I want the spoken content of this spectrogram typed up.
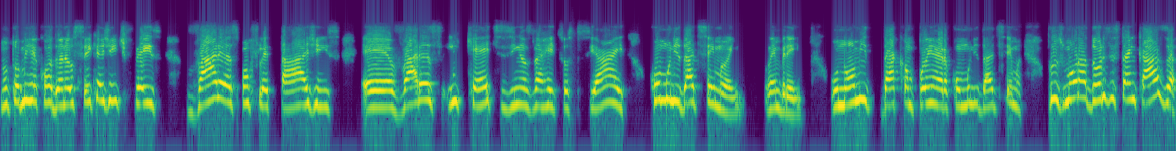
Não estou me recordando. Eu sei que a gente fez várias panfletagens, é, várias enquetezinhas nas redes sociais. Comunidade sem mãe, lembrei. O nome da campanha era Comunidade sem mãe. Para os moradores estar em casa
